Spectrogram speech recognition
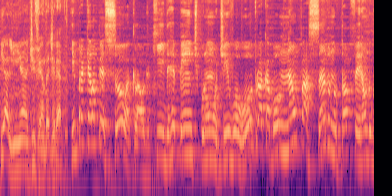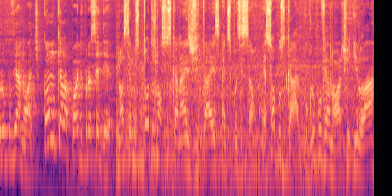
e a linha de venda direta. E para aquela pessoa, Cláudio, que de repente, por um motivo ou outro, acabou não passando no top feirão do Grupo Vianote, como que ela pode proceder? Nós temos todos os nossos canais digitais à disposição. É só buscar o Grupo Vianorte e lá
